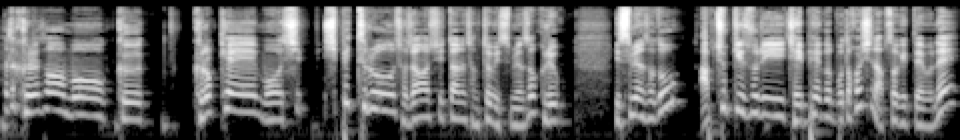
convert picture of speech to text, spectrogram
하여튼 그래서 뭐 그 그렇게 뭐 10, 10비트로 저장할 수 있다는 장점이 있으면서 그리고 있으면서도 압축 기술이 JPEG보다 훨씬 앞서기 때문에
